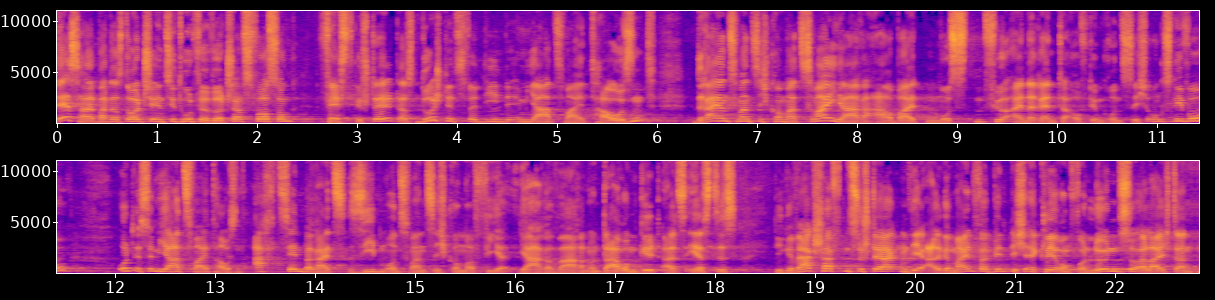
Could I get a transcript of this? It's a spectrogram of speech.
Deshalb hat das Deutsche Institut für Wirtschaftsforschung festgestellt, dass Durchschnittsverdienende im Jahr 2000 23,2 Jahre arbeiten mussten für eine Rente auf dem Grundsicherungsniveau und es im Jahr 2018 bereits 27,4 Jahre waren. Und darum gilt als erstes, die Gewerkschaften zu stärken, die allgemeinverbindliche Erklärung von Löhnen zu erleichtern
